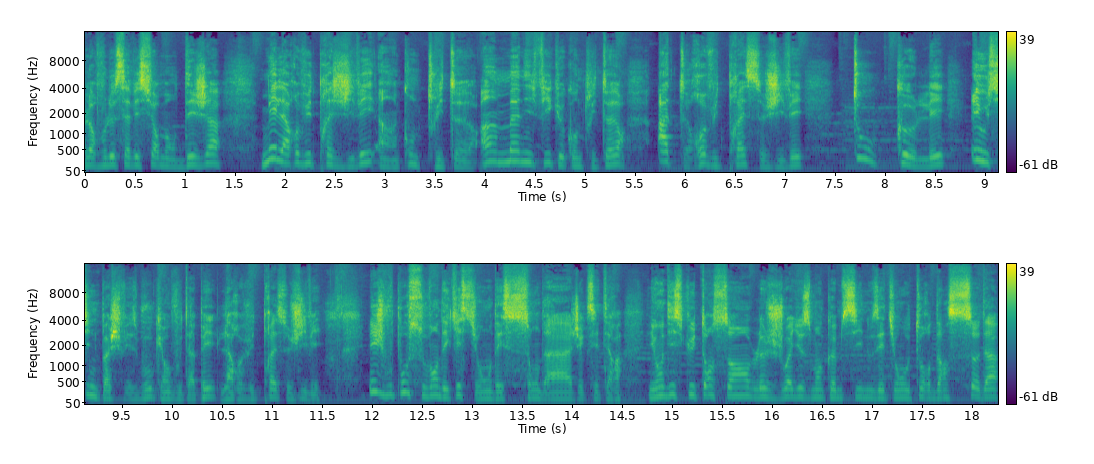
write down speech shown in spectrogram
Alors vous le savez sûrement déjà, mais la revue de presse JV a un compte Twitter, un magnifique compte Twitter, at revue de presse JV, tout collé, et aussi une page Facebook, vous tapez la revue de presse JV. Et je vous pose souvent des questions, des sondages, etc. Et on discute ensemble, joyeusement comme si nous étions autour d'un soda,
